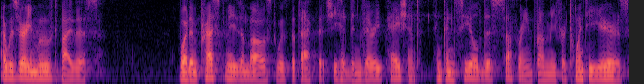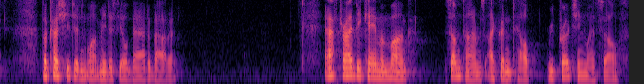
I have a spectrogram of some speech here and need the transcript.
I was very moved by this what impressed me the most was the fact that she had been very patient and concealed this suffering from me for 20 years because she didn't want me to feel bad about it. After I became a monk, sometimes I couldn't help reproaching myself.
